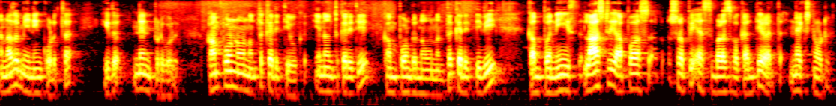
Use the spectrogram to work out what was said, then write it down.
ಅನ್ನೋದು ಮೀನಿಂಗ್ ಕೊಡುತ್ತೆ. ಇದು ನೆನ್ಪಿಟ್ಕೊಳ್ಳಿ ಕಾಂಪೌಂಡ್ ನೌನ್ ಅಂತ ಕರಿತೀವಿ. ಏನಂತ ಕರಿತೀವಿ? ಕಾಂಪೌಂಡ್ ನೌನ್ ಅಂತ ಕರಿತೀವಿ. ಕಂಪನೀಸ್. ಲಾಸ್ಟಿಗೆ ಅಪಾಸ್ಟ್ರಫಿ ಎಸ್ ಬಳಸ್ಬೇಕಂತ ಹೇಳುತ್ತೆ. ನೆಕ್ಸ್ಟ್ ನೋಡ್ರಿ.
